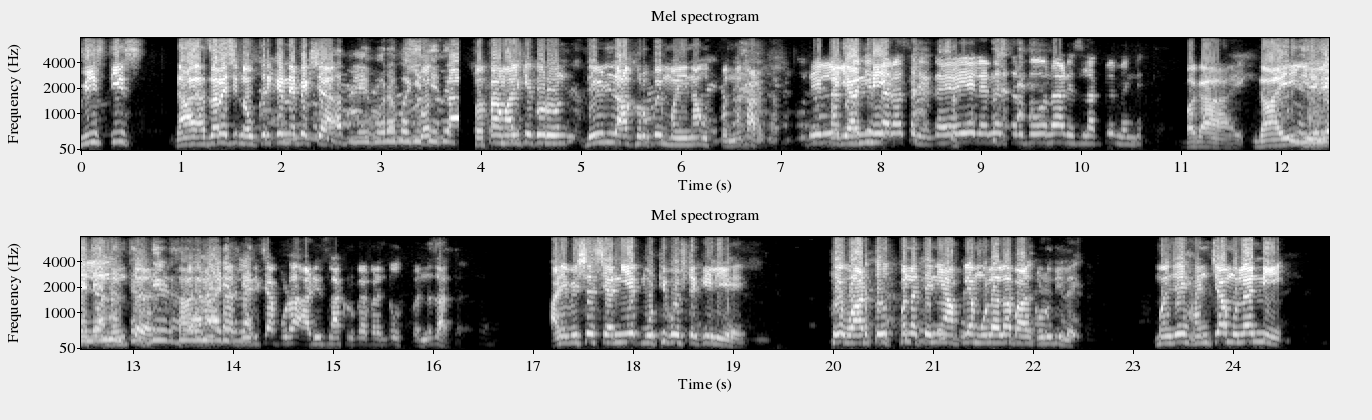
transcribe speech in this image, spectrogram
वीस तीस दहा हजाराची नोकरी करण्यापेक्षा आपली गुरं बघितली स्वतः स्वतः मालकी करून दीड लाख रुपये महिना उत्पन्न काढतात. दीड लाख यांनी- म्हणजे सरासरी गाय गेल्यानंतर दोन अडीच लाख पेमेंट निघतं. बघा गायी गेल्यानंतर गेल्याच्यानंतर दीड- दोन साधारणतः अडीच लाख. दीडच्या पुढे अडीच लाख रुपयापर्यंत उत्पन्न जातं. आणि विशेष यांनी एक मोठी गोष्ट केली आहे. हे वाढतं उत्पन्न त्यांनी आपल्या मुलाला बाळकडू दिलंय. म्हणजे ह्यांच्या मुलांनी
